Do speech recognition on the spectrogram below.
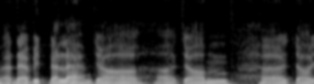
mà David đã làm cho uh, cho uh, cho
